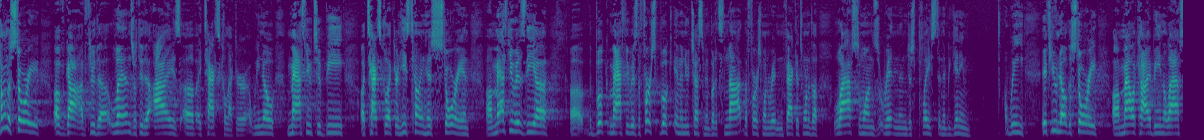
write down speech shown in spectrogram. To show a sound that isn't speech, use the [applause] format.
telling the story of God through the lens or through the eyes of a tax collector. We know Matthew to be a tax collector, and he's telling his story. And uh, Matthew is the, uh, uh, the book, Matthew is the first book in the New Testament, but it's not the first one written. In fact, it's one of the last ones written and just placed in the beginning. We, if you know the story, uh, Malachi being the last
